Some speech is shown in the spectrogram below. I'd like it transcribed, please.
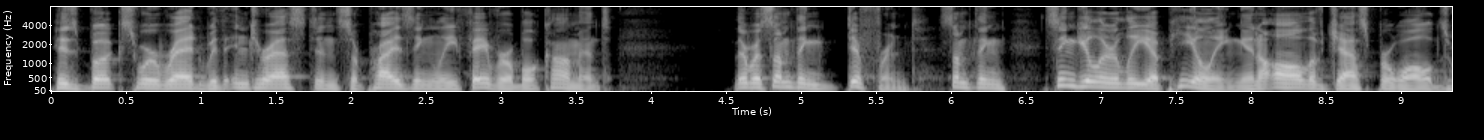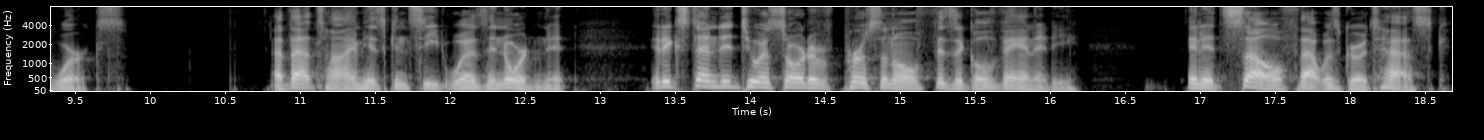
His books were read with interest and surprisingly favorable comment. There was something different, something singularly appealing in all of Jasper Wald's works. At that time, his conceit was inordinate. It extended to a sort of personal physical vanity. In itself, that was grotesque.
